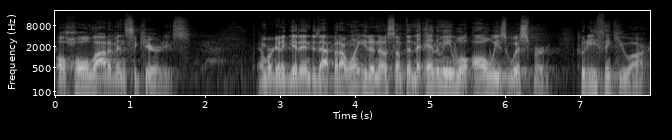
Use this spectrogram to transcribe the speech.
a whole lot of insecurities. And we're going to get into that. But I want you to know something. The enemy will always whisper, Who do you think you are?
